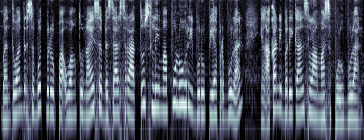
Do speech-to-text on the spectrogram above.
bantuan tersebut berupa uang tunai sebesar Rp150.000 per bulan yang akan diberikan selama 10 bulan.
